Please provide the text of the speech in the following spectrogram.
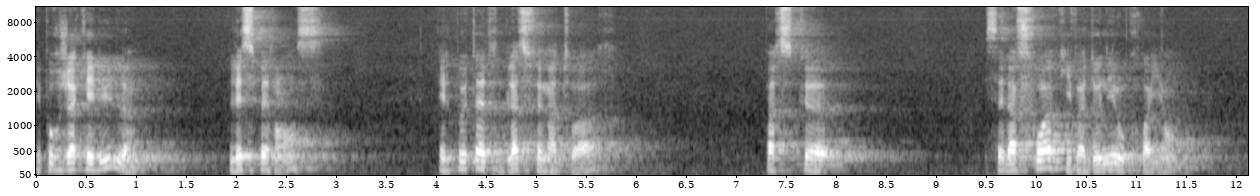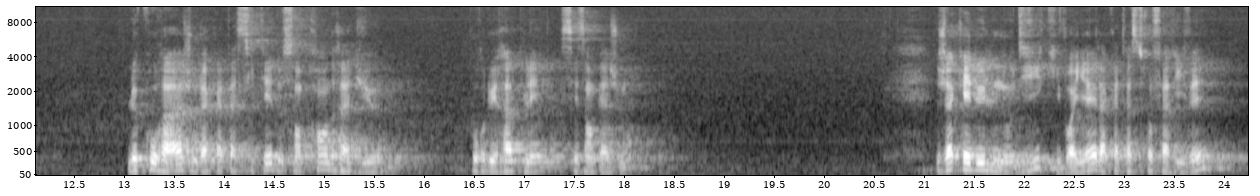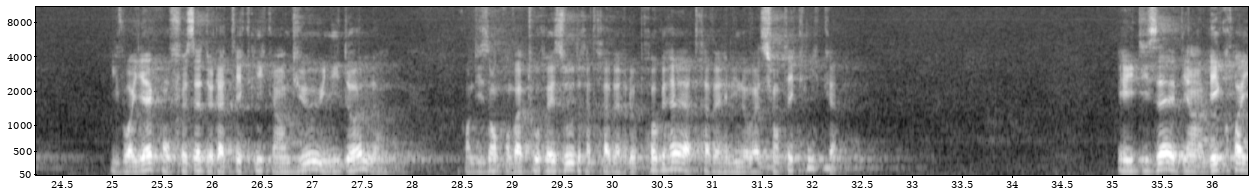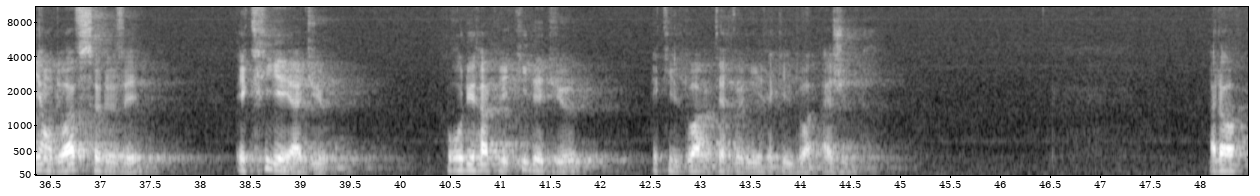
Et pour Jacques Ellul, l'espérance, elle peut être blasphématoire parce que c'est la foi qui va donner aux croyants le courage ou la capacité de s'en prendre à Dieu pour lui rappeler ses engagements. Jacques Ellul nous dit qu'il voyait la catastrophe arriver, il voyait qu'on faisait de la technique un dieu, une idole, en disant qu'on va tout résoudre à travers le progrès, à travers l'innovation technique. Et il disait, eh bien, les croyants doivent se lever et crier à Dieu pour lui rappeler qu'il est Dieu et qu'il doit intervenir et qu'il doit agir. Alors,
